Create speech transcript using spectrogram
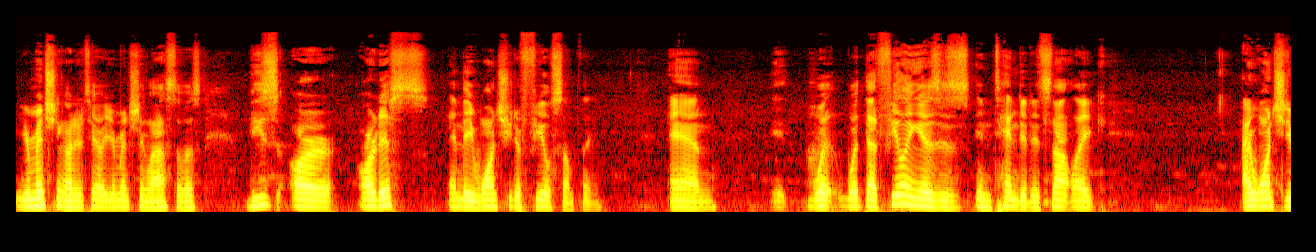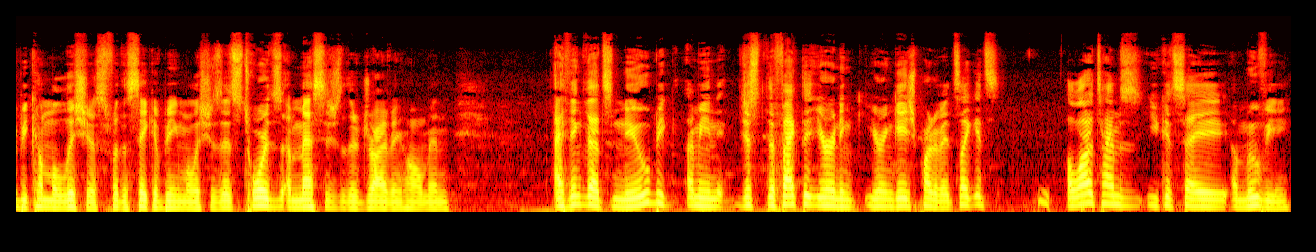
you're mentioning Undertale, you're mentioning Last of Us, these are artists and they want you to feel something, and it, what what that feeling is is intended. It's not like I want you to become malicious for the sake of being malicious. It's towards a message that they're driving home, and I think that's new. Be- I mean, just the fact that you're an you're engaged part of it. It's like it's a lot of times you could say a movie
